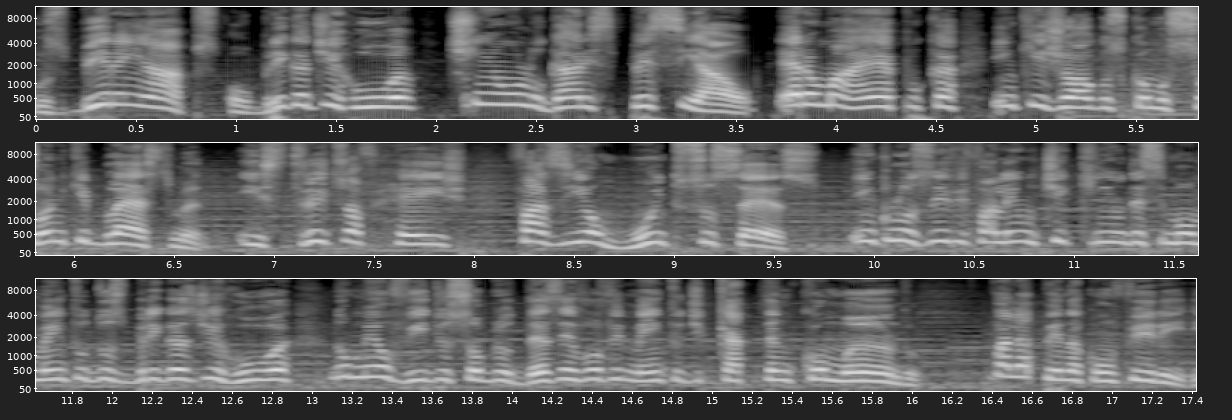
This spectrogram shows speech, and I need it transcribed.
os beat'em ups ou briga de rua, tinham um lugar especial. Era uma época época em que jogos como Sonic Blastman e Streets of Rage faziam muito sucesso. Inclusive falei um tiquinho desse momento dos brigas de rua no meu vídeo sobre o desenvolvimento de Captain Commando. Vale a pena conferir.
